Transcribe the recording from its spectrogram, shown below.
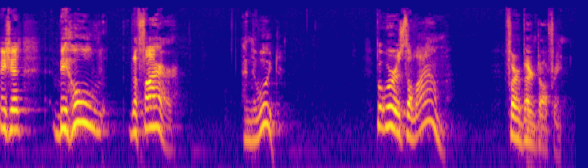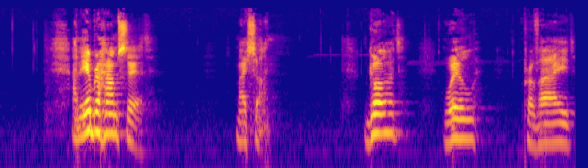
And he said, Behold, the fire and the wood. But where is the lamb for a burnt offering? And Abraham said, My son, God will provide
